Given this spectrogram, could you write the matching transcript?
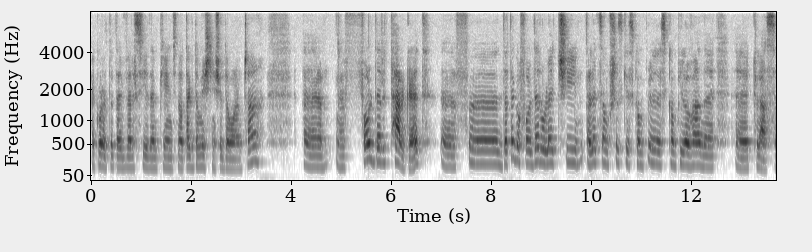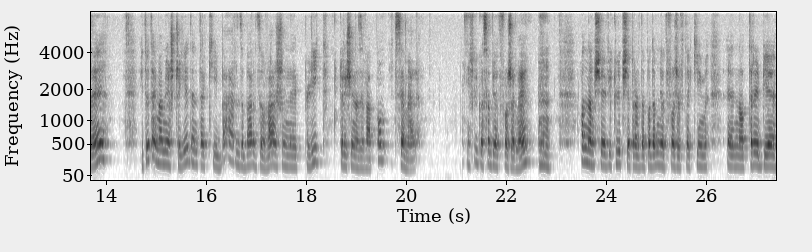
Akurat tutaj w wersji 1.5 no tak domyślnie się dołącza. E, Folder target. do tego folderu leci, lecą wszystkie skomp- skompilowane klasy. I tutaj mam jeszcze jeden taki bardzo, bardzo ważny plik, który się nazywa pom.xml. Jeśli go sobie otworzymy, on nam się w Eclipse prawdopodobnie otworzy w takim e, no, trybie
